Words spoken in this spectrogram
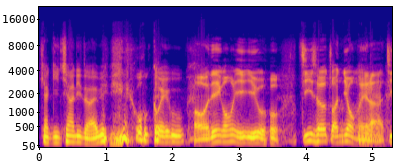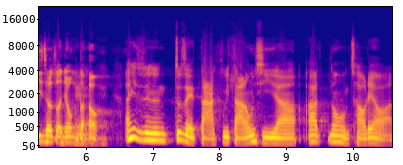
开机车你就要买货柜屋，哦，你讲伊有机车专用的啦，机车专用道，啊，迄阵做者打规打拢是啊，啊，拢用炒料啊，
